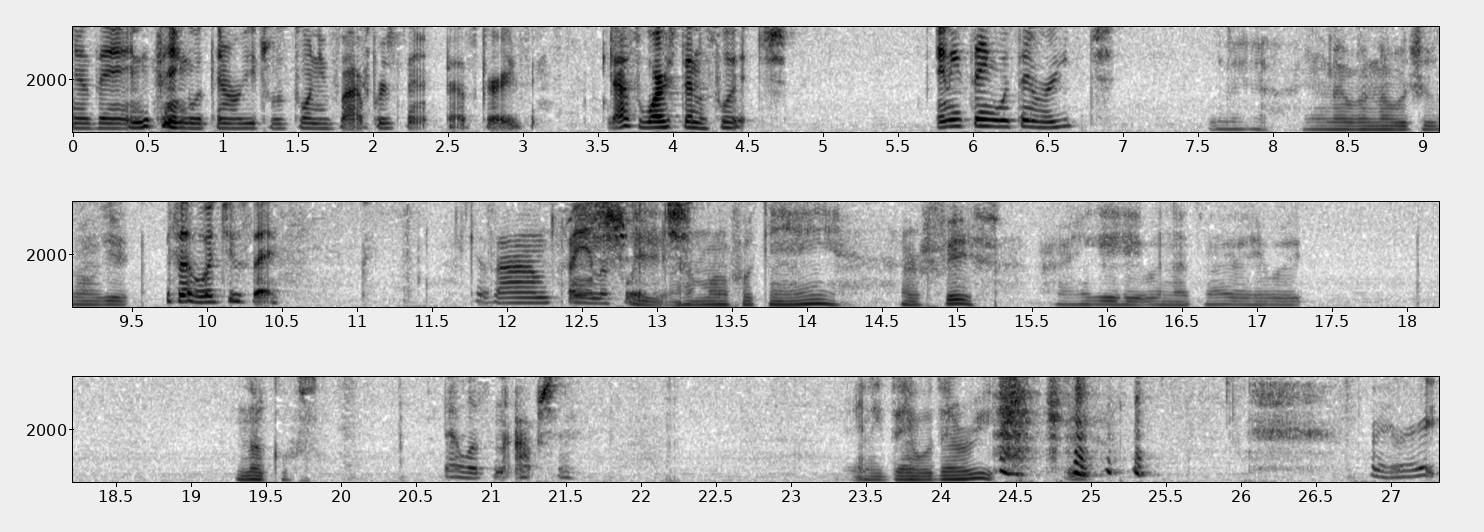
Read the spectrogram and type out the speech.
And then anything within reach was 25%. That's crazy. That's worse than a switch. Anything within reach? Yeah, you never know what you're gonna get. So what you say? Because I'm saying a switch. Shit, her motherfucking hand, her fist. I ain't get hit with nothing. I got hit with knuckles. That was an option. Anything within reach. All right.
